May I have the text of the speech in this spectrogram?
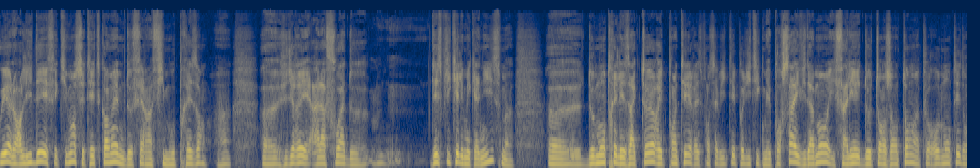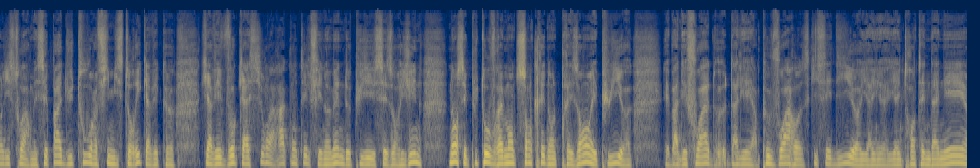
Oui, alors l'idée, effectivement, c'était quand même de faire un film au présent. hein. Je dirais à la fois de d'expliquer les mécanismes, euh, de montrer les acteurs et de pointer les responsabilités politiques. Mais pour ça, évidemment, il fallait de temps en temps un peu remonter dans l'histoire. Mais c'est pas du tout un film historique avec euh, qui avait vocation à raconter le phénomène depuis ses origines. Non, c'est plutôt vraiment de s'ancrer dans le présent et puis, euh, eh ben, des fois, d'aller un peu voir ce qui s'est dit il y, a, une trentaine d'années,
